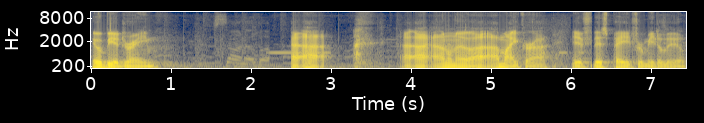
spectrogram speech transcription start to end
it would be a dream. I, I, I, I, I don't know. I, I might cry if this paid for me to live.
